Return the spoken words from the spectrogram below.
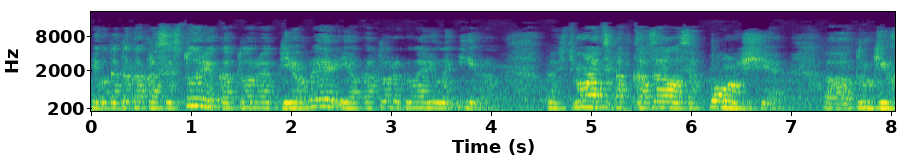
И вот это как раз история, которая первая, и о которой говорила Ира. То есть мать отказалась от помощи э, других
